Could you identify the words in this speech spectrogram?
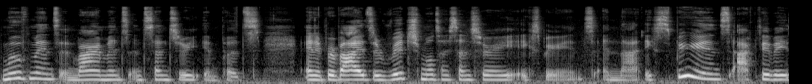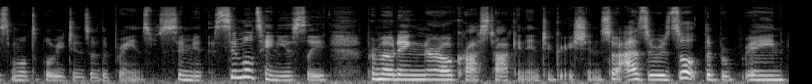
movements, environments, and sensory inputs. And it provides a rich multisensory experience, and that experience activates multiple regions of the brain simu- simultaneously, promoting neural crosstalk and integration. So, as a result, the brain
